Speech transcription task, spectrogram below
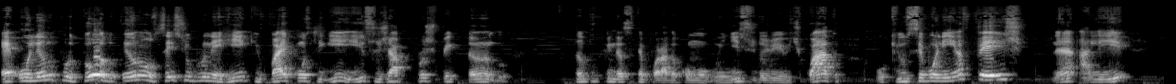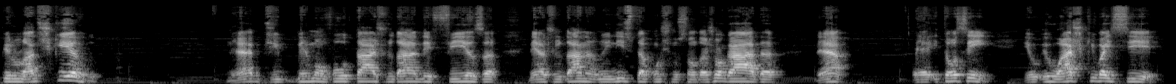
é, olhando para o todo, eu não sei se o Bruno Henrique vai conseguir isso já prospectando, tanto o fim dessa temporada como o início de 2024, o que o Cebolinha fez né, ali pelo lado esquerdo né? De, meu irmão, voltar a ajudar na defesa, né? Ajudar no início da construção da jogada, né? É, então, assim, eu, eu acho que vai ser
